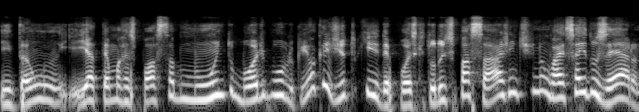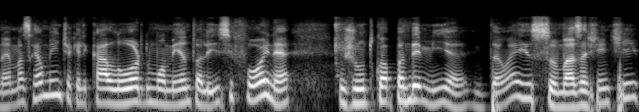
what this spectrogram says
então ia ter uma resposta muito boa de público, e eu acredito que depois que tudo isso passar, a gente não vai sair do zero, né, mas realmente aquele calor do momento ali se foi, né, junto com a pandemia. Então é isso. Mas a gente,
